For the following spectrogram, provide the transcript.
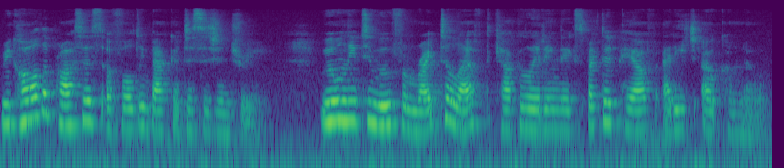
Recall the process of folding back a decision tree. We will need to move from right to left, calculating the expected payoff at each outcome node.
